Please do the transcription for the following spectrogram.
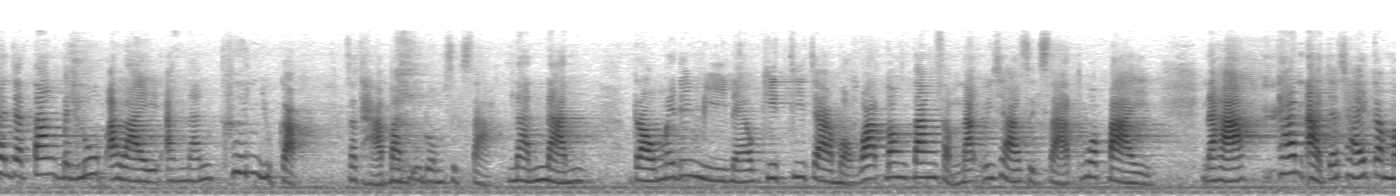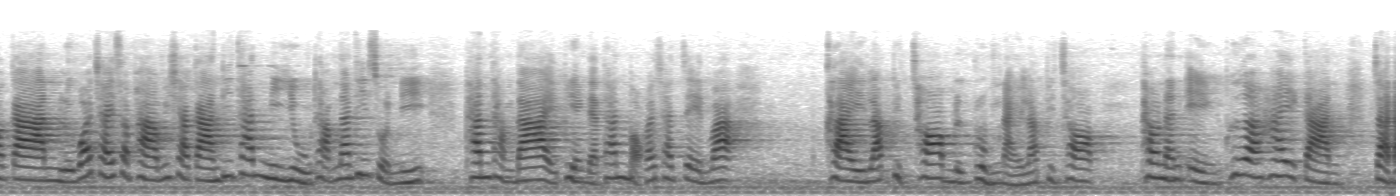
ท่านจะตั้งเป็นรูปอะไร อันนั้นขึ้นอยู่กับสถาบันอุดมศึกษานั้นๆ เราไม่ได้มีแนวคิดที่จะบอกว่าต้องตั้งสำนักวิชาศึกษาทั่วไปนะคะท่านอาจจะใช้กรรมการหรือว่าใช้สภาวิชาการที่ท่านมีอยู่ทำหน้าที่ส่วนนี้ท่านทำได้ เพียงแต่ท่านบอกให้ชัดเจนว่า ใครรับผิดชอบหรือกลุ่มไหนรับผิดชอบ เท่านั้นเองเพื่อให้การจัด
